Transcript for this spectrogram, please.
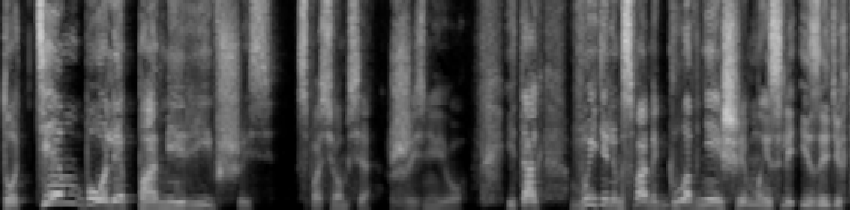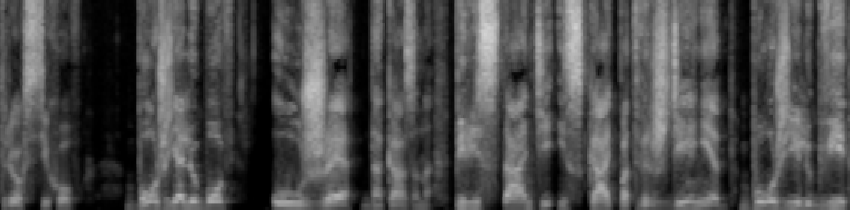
то тем более помирившись, спасемся жизнью Его. Итак, выделим с вами главнейшие мысли из этих трех стихов. Божья любовь уже доказано. Перестаньте искать подтверждение Божьей любви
